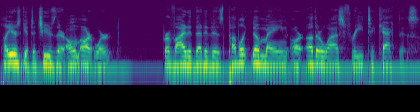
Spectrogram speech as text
players get to choose their own artwork, provided that it is public domain or otherwise free to Cactus.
